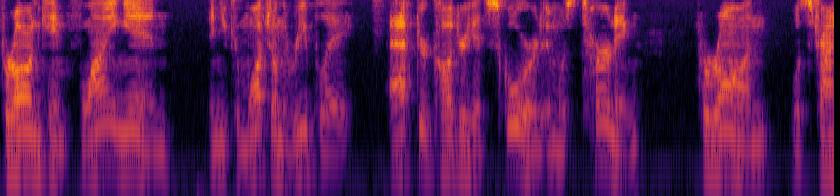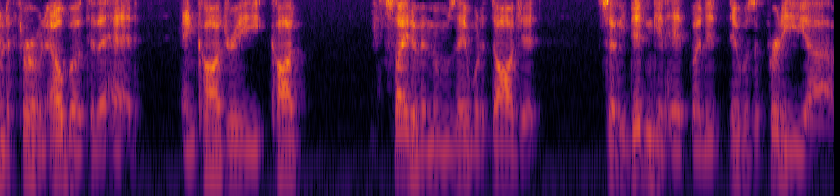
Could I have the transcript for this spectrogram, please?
Perron came flying in, and you can watch on the replay after Kadri had scored and was turning. Perron was trying to throw an elbow to the head, and Kadri caught sight of him and was able to dodge it so he didn't get hit, but it, it was a pretty uh,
